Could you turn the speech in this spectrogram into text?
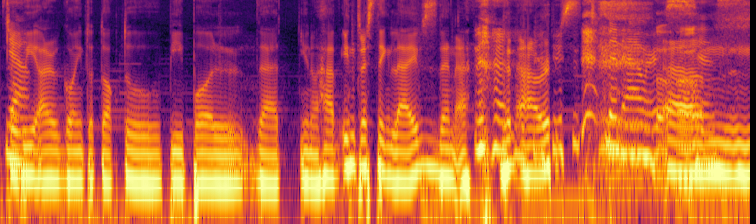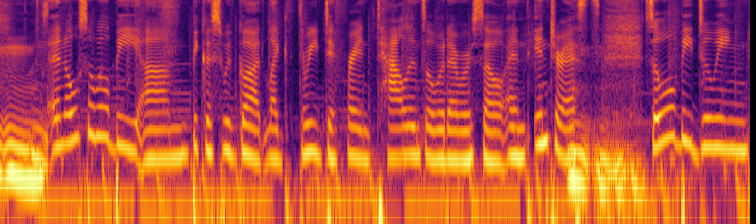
So, Yeah. we are going to talk to people that, you know, have interesting lives than, uh, than ours. Than ours. Um, yes. And also we'll be um because we've got like three different talents or whatever so and interests. Mm, mm. So we'll be doing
